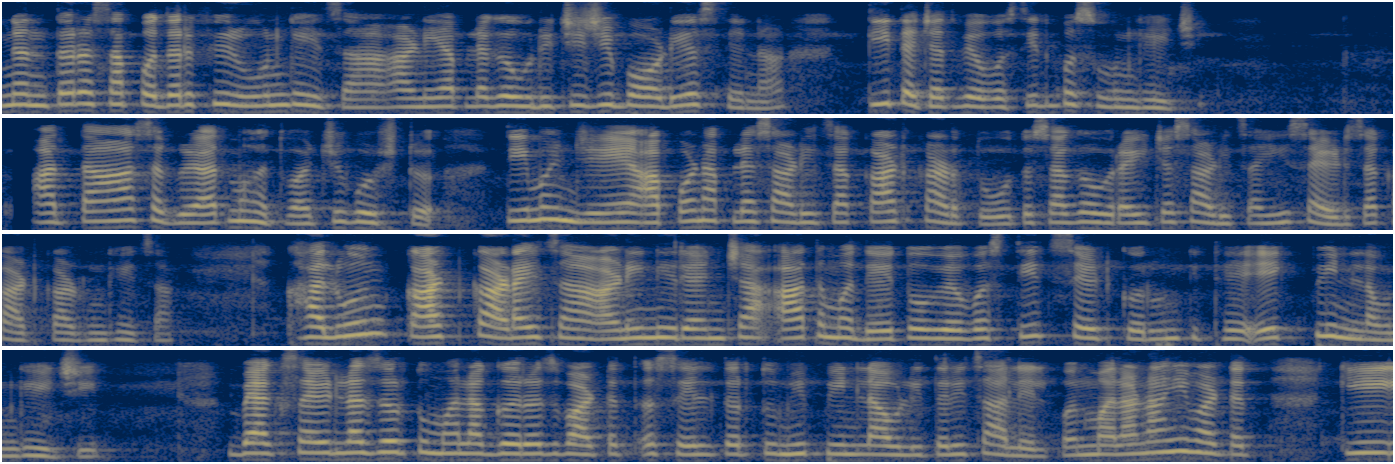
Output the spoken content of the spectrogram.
नंतर असा पदर फिरवून घ्यायचा आणि आपल्या गौरीची जी बॉडी असते ना ती त्याच्यात व्यवस्थित बसवून घ्यायची. आता सगळ्यात महत्त्वाची गोष्ट ती म्हणजे आपण आपल्या साडीचा काठ काढतो तसा गौराईच्या साडीचाही साईडचा काठ काढून घ्यायचा. खालून काठ काढायचा आणि निऱ्यांच्या आतमध्ये तो व्यवस्थित सेट करून तिथे एक पिन लावून घ्यायची. बॅक साईडला जर तुम्हाला गरज वाटत असेल तर तुम्ही पिन लावली तरी चालेल पण मला नाही वाटत की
